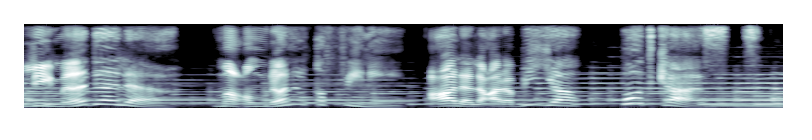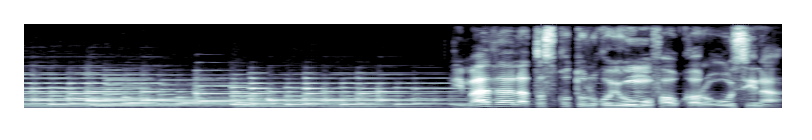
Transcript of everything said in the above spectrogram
لماذا لا؟ مع عمران القفيني على العربية بودكاست. لماذا لا تسقط الغيوم فوق رؤوسنا؟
